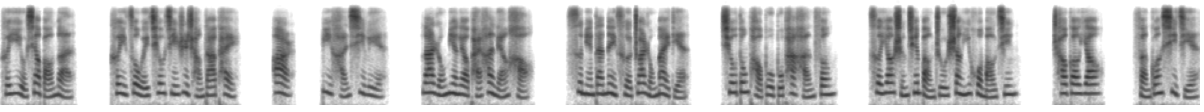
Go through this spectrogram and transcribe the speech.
可以有效保暖，可以作为秋季日常搭配。二避寒系列拉绒面料排汗良好，四面带内侧抓绒。卖点秋冬跑步不怕寒风，侧腰绳圈绑住上衣或毛巾，超高腰，反光细节，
